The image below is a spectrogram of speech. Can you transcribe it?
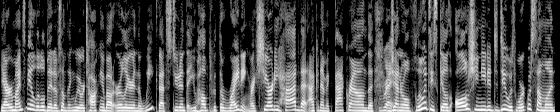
Yeah, it reminds me a little bit of something we were talking about earlier in the week. That student that you helped with the writing, right? She already had that academic background, the Right. general fluency skills. All she needed to do was work with someone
